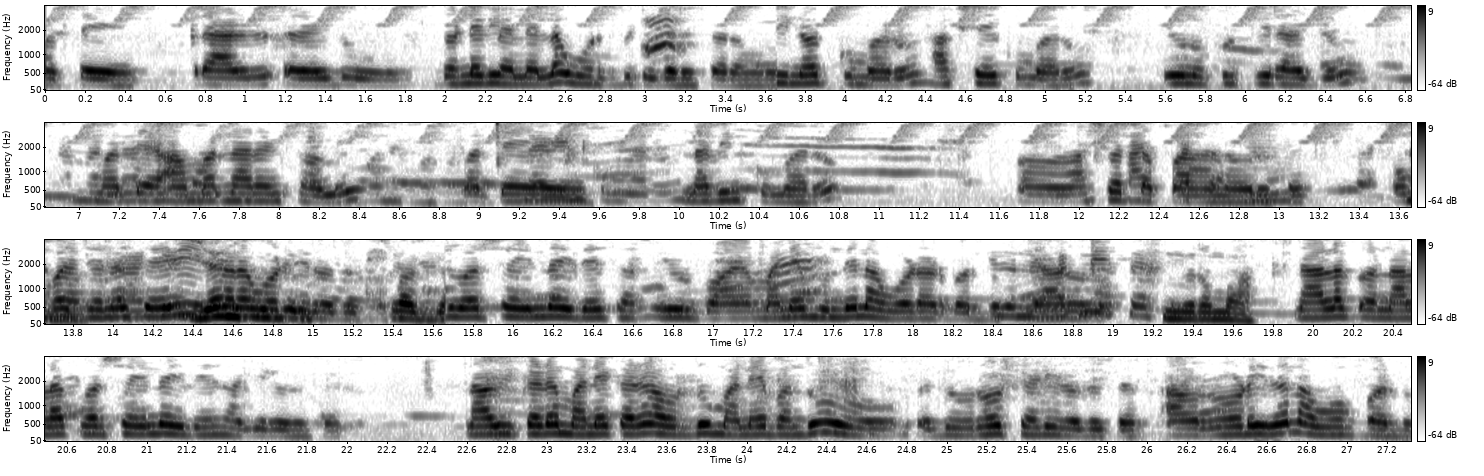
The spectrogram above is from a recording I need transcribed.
ಮತ್ತು ಇದು ದೊಣ್ಣೆಗಳಲ್ಲೆಲ್ಲ ಹೊಡೆದ್ಬಿಟ್ಟಿದ್ದಾರೆ ಸರ್ ಅವರು. ವಿನೋದ್ ಕುಮಾರು ಅಕ್ಷಯ್ ಕುಮಾರು ಇವನು ಪೃಥ್ವಿರಾಜು ಮತ್ತು ಅಮರನಾರಾಯಣ ಸ್ವಾಮಿ ಮತ್ತು ನವೀನ್ ಕುಮಾರು. ಅಶ್ವತ್ಥಪ್ಪ ಅನ್ನೋರು ಸರ್. ಒಂಬತ್ತು ಜನ ಸೇರಿ ಈ ಥರ ಹೊಡೆದಿರೋದು ಸರ್. ಒಂದು ವರ್ಷದಿಂದ ಇದೆ ಸರ್. ಇವ್ರು ಮನೆ ಮುಂದೆ ನಾವು ಓಡಾಡಬಾರ್ದು. ಯಾರು ನಾಲ್ಕು ನಾಲ್ಕು ವರ್ಷದಿಂದ ಇದೇ ಆಗಿರೋದು ಸರ್. ನಾವು ಈ ಕಡೆ ಮನೆ ಕಡೆ ಅವ್ರದ್ದು ಮನೆ ಬಂದು ಇದು ರೋಡ್ ಸೈಡ್ ಇರೋದು ಸರ್ ಅವ್ರ ರೋಡಿಂದ ನಾವು ಹೋಗ್ಬಾರ್ದು.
